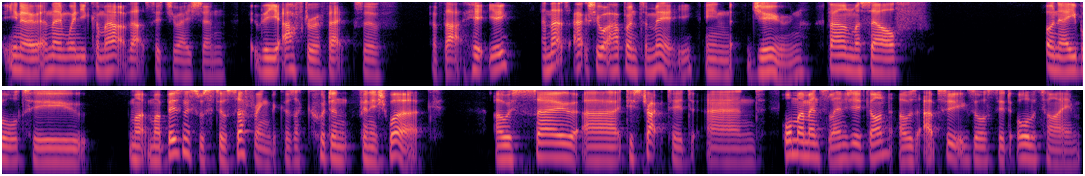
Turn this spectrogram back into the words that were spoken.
you know, and then when you come out of that situation, the after effects of of that hit you, and that's actually what happened to me in June. Found myself unable to. My, my business was still suffering because I couldn't finish work I was so uh, distracted and all my mental energy had gone. I was absolutely exhausted all the time.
